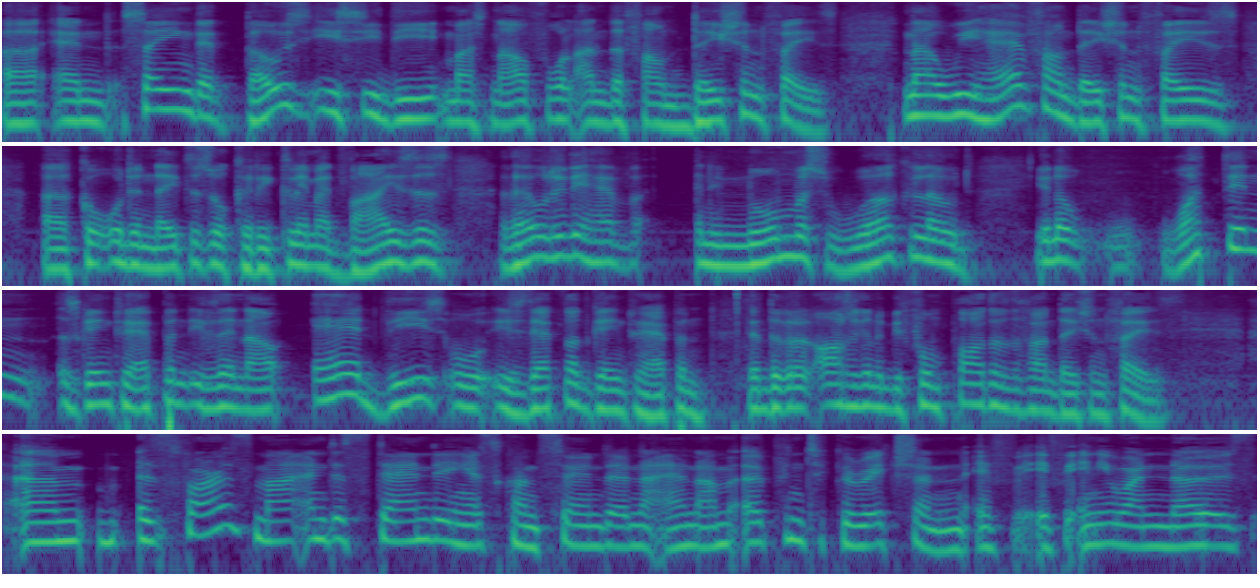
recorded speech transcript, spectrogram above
uh, and saying that those ECD must now fall under foundation phase. Now we have foundation phase uh, coordinators or curriculum advisors. They already have an enormous workload. You know, what then is going to happen if they now add these, or is that not going to happen? That the grade R's are going to be become part of the foundation phase? Um, as far as my understanding is concerned, and, and I'm open to correction if, if anyone knows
